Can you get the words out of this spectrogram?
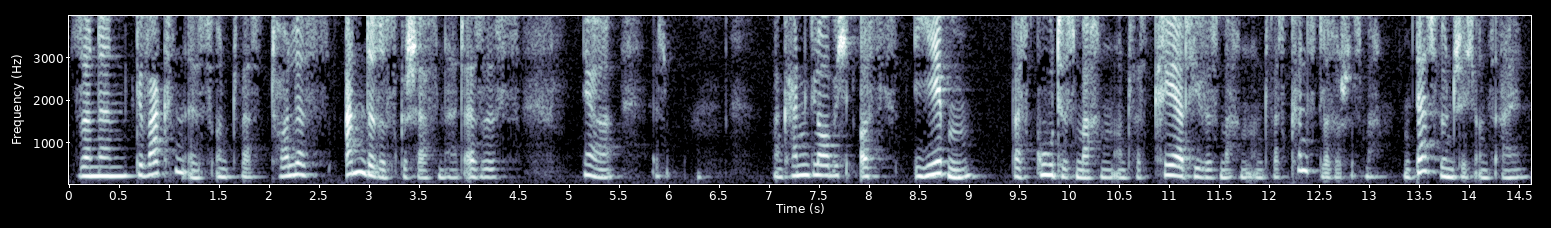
sondern gewachsen ist und was Tolles anderes geschaffen hat. Also es, ja, es, man kann, glaube ich, aus jedem was Gutes machen und was Kreatives machen und was Künstlerisches machen. Und das wünsche ich uns allen.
